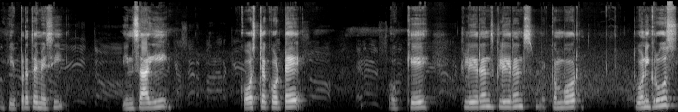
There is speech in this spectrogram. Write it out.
ഓക്കെ ഇപ്പുറത്തെ മെസ്സി. ഇൻസാഗി. കോസ്റ്റക്കോട്ടെ. Okay clearance clearance. വെക്കമ്പോർ. Toni Kroos.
